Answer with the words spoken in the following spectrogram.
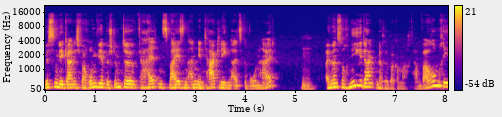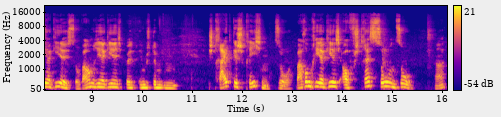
wissen wir gar nicht, warum wir bestimmte Verhaltensweisen an den Tag legen als Gewohnheit, Hm. weil wir uns noch nie Gedanken darüber gemacht haben. Warum reagiere ich so? Warum reagiere ich in bestimmten Streitgesprächen so? Warum reagiere ich auf Stress so und so? Ja,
